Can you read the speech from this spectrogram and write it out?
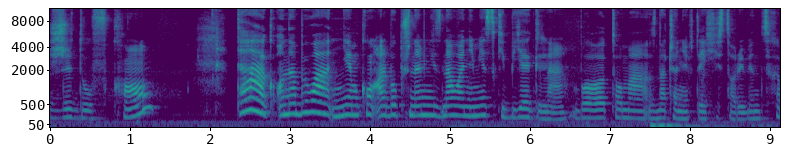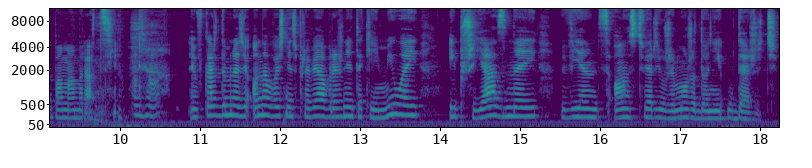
Żydówką. Tak, ona była Niemką, albo przynajmniej znała niemiecki biegle, bo to ma znaczenie w tej historii, więc chyba mam rację. W każdym razie ona właśnie sprawiała wrażenie takiej miłej i przyjaznej, więc on stwierdził, że może do niej uderzyć.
